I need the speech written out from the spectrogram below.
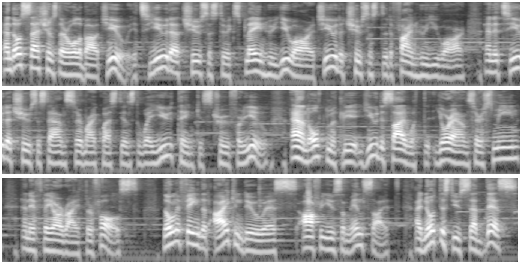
And those sessions, they're all about you. It's you that chooses to explain who you are. It's you that chooses to define who you are. And it's you that chooses to answer my questions the way you think is true for you. And ultimately, you decide what the, your answers mean and if they are right or false. The only thing that I can do is offer you some insight. I noticed you said this.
